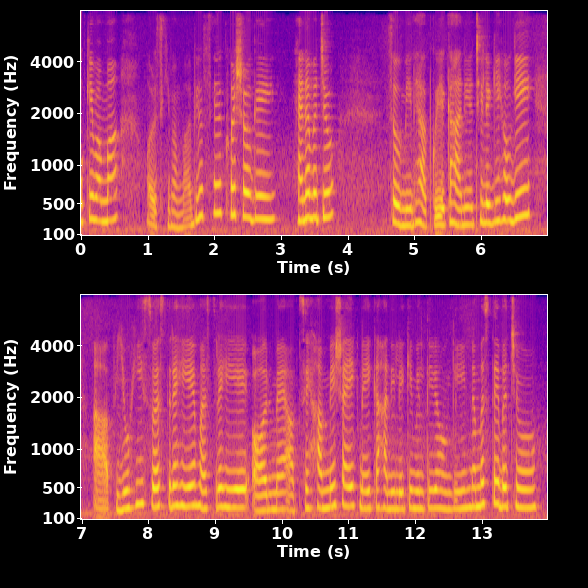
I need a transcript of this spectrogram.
ओके okay, मम्मा? और उसकी मम्मा भी उससे खुश हो गई। है ना बच्चों? सो so, उम्मीद है आपको ये कहानी अच्छी लगी होगी। आप यूँ ही स्वस्थ रहिए मस्त रहिए। और मैं आपसे हमेशा एक नई कहानी लेके मिलती रहूँगी। नमस्ते बच्चों।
